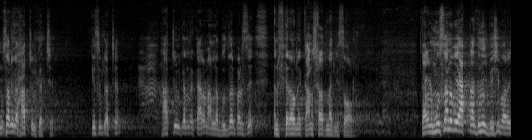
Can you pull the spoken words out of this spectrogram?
মুসানবী হাত চুলকাচ্ছে। কি চুলকাচ্ছে? হাত চুলকানোর কারণ আল্লাহ বুঝবার পারছে and ফেরাউনের কান সারাত মারবি চর। কারণ মুসানবী একটা জিনিস বেশি পারে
